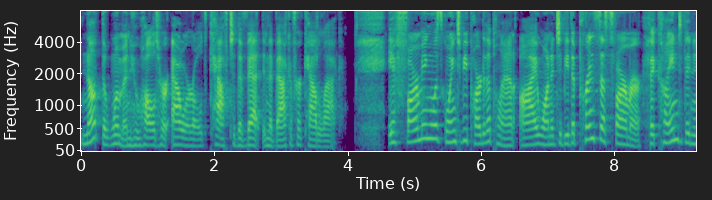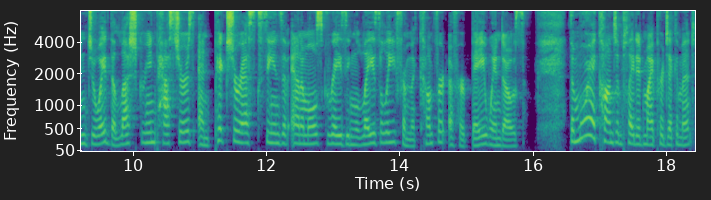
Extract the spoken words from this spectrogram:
not the woman who hauled her hour old calf to the vet in the back of her Cadillac. If farming was going to be part of the plan, I wanted to be the princess farmer, the kind that enjoyed the lush green pastures and picturesque scenes of animals grazing lazily from the comfort of her bay windows. The more I contemplated my predicament,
